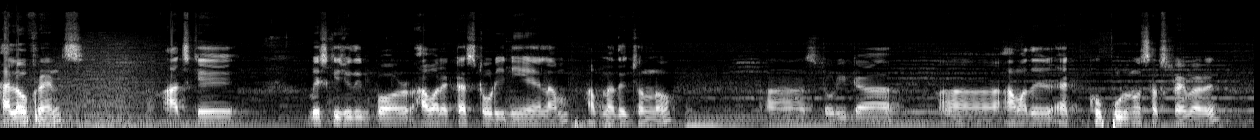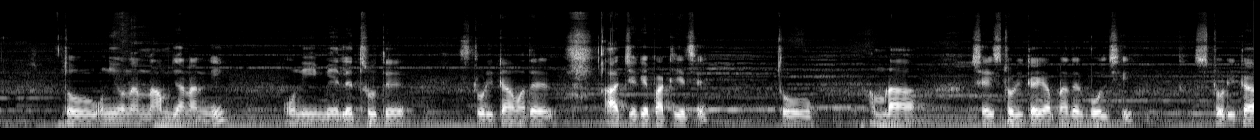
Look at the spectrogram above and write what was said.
হ্যালো ফ্রেন্ডস আজকে বেশ কিছুদিন পর আবার একটা স্টোরি নিয়ে এলাম আপনাদের জন্য। স্টোরিটা আমাদের এক খুব পুরনো সাবস্ক্রাইবারের তো উনি ওনার নাম জানাননি। উনি মেলের থ্রুতে স্টোরিটা আমাদের আজ জেগে পাঠিয়েছে। তো আমরা সেই স্টোরিটাই আপনাদের বলছি। স্টোরিটা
